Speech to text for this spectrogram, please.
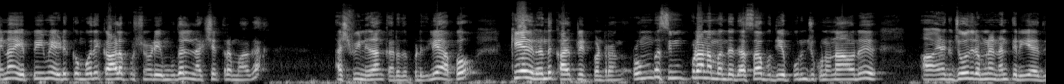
ஏன்னா எப்பயுமே எடுக்கும்போதே காலபுருஷனுடைய முதல் நட்சத்திரமாக அஸ்வினி தான் கருதப்படுது இல்லையா? அப்போது கேதுலேருந்து கால்குலேட் பண்ணுறாங்க ரொம்ப சிம்பிளாக நம்ம இந்த தசா புத்தியை புரிஞ்சுக்கணும். நான் வந்து எனக்கு ஜோதிடம்னா என்னன்னு தெரியாது.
